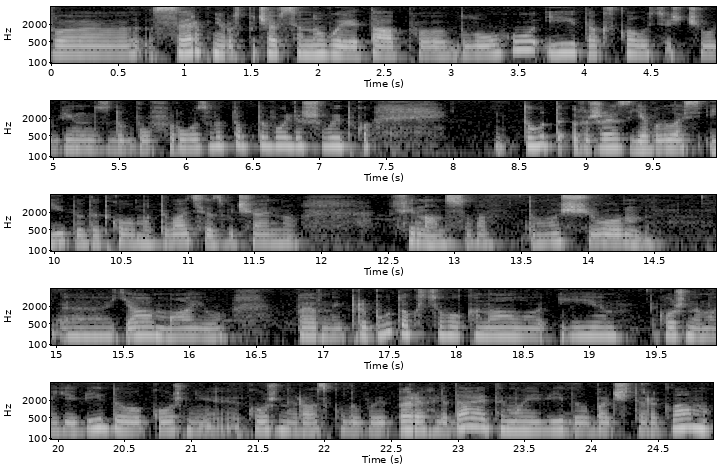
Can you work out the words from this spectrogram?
в серпні, розпочався новий етап е, блогу, і так склалося, що він здобув розвиток доволі швидко. Тут вже з'явилась і додаткова мотивація, звичайно, фінансова, тому що е, я маю певний прибуток з цього каналу, і кожне моє відео, кожні, кожний раз, коли ви переглядаєте моє відео, бачите рекламу,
